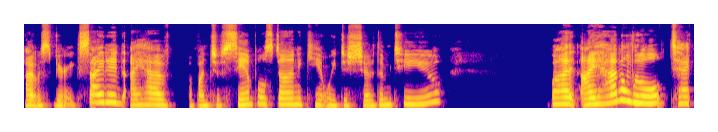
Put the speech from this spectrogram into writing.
I was very excited. I have a bunch of samples done. I can't wait to show them to you. But I had a little tech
